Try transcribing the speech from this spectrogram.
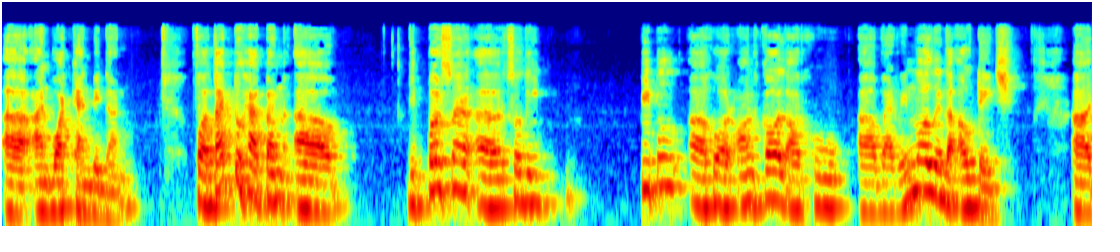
and what can be done. For that to happen, the person, so the people uh, who are on call or who uh, were involved in the outage, uh,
